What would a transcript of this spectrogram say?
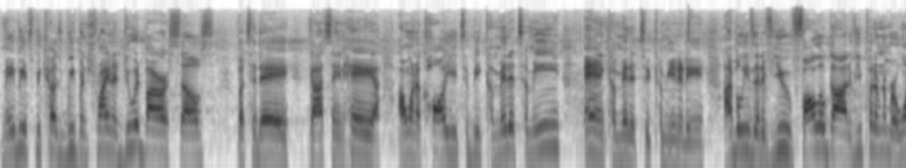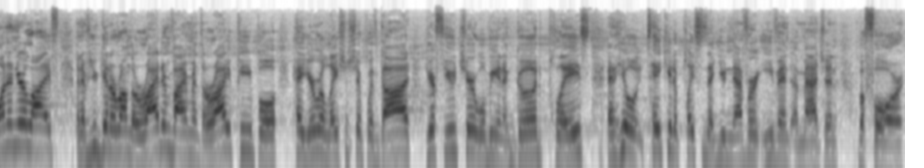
Maybe it's because we've been trying to do it by ourselves but today, God's saying, hey, I want to call you to be committed to me and committed to community. I believe that if you follow God, if you put Him number one in your life, and if you get around the right environment, the right people, hey, your relationship with God, your future will be in a good place, and He'll take you to places that you never even imagined before.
